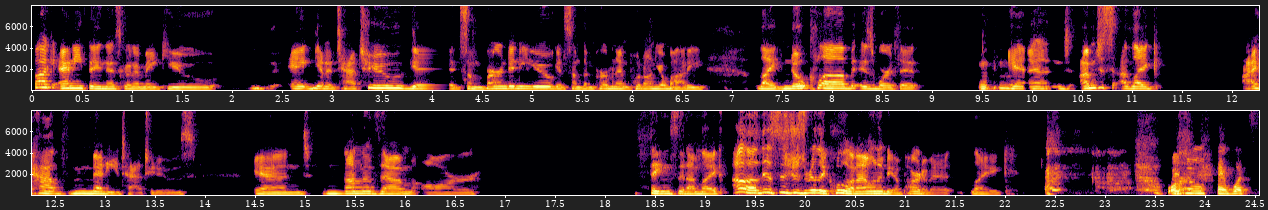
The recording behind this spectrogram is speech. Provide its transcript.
fuck anything that's going to make you a, get a tattoo get some burned into you get something permanent put on your body like no club is worth it Mm-mm. and i'm just uh, like i have many tattoos and none of them are things that i'm like oh this is just really cool and i want to be a part of it like Well, and what's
